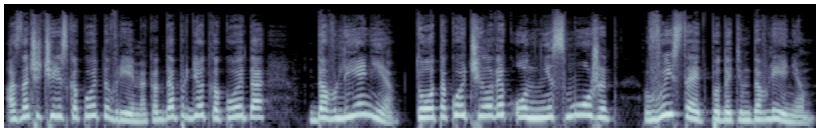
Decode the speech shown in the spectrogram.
А значит, через какое-то время, когда придет какое-то давление, то такой человек, он не сможет выстоять под этим давлением.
